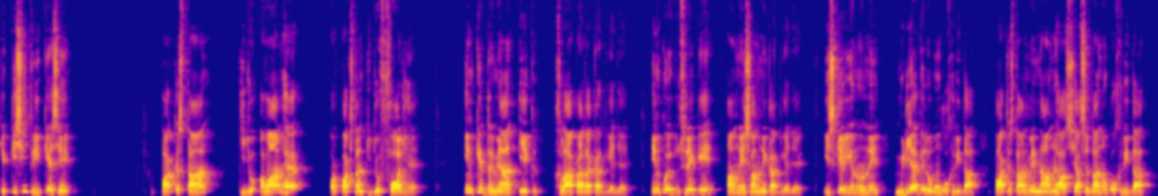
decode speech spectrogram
कि किसी तरीके से पाकिस्तान की जो अवाम है और पाकिस्तान की जो फौज है, इनके दरमियान एक खला पैदा कर दिया जाए। इनको एक दूसरे के आमने सामने कर दिया जाए। इसके लिए उन्होंने मीडिया के लोगों को खरीदा, पाकिस्तान में नाम नहाज सियासतदानों को खरीदा,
